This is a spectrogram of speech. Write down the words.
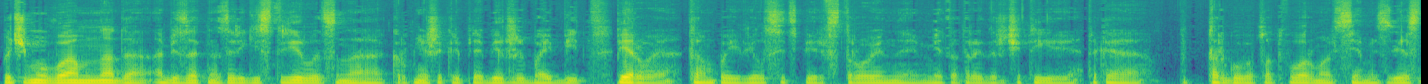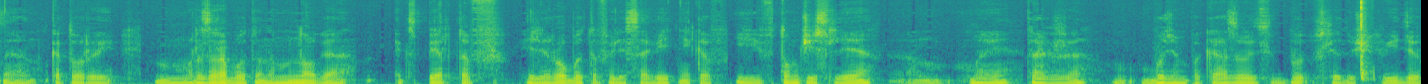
Почему вам надо обязательно зарегистрироваться на крупнейшей криптобирже Bybit? Первое. Там появился теперь встроенный MetaTrader 4. Такая торговая платформа, всем известная, которой разработано много экспертов или роботов или советников. И в том числе мы также будем показывать в следующих видео,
